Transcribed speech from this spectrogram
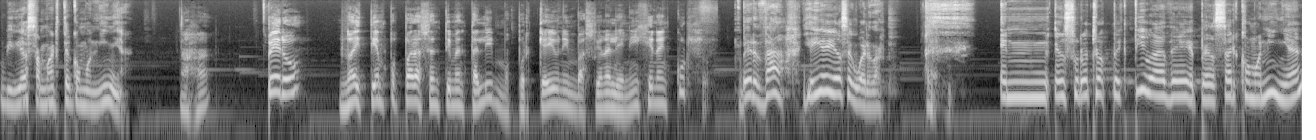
vivió esa muerte como niña. Ajá. Pero no hay tiempos para sentimentalismos porque hay una invasión alienígena en curso. ¿Verdad? Y ahí ella se acuerda. En, en su retrospectiva de pensar como niña,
